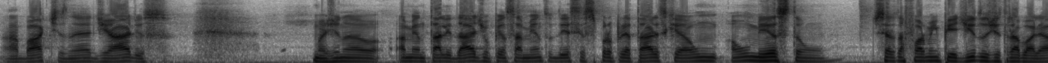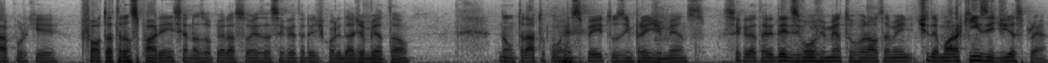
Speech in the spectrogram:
a abates, né, diários. Imagina a mentalidade, o pensamento desses proprietários que há um, há um mês estão de certa forma impedidos de trabalhar porque falta transparência nas operações da Secretaria de Qualidade Ambiental. Não trato com respeito os empreendimentos. Secretaria de Desenvolvimento Rural também te demora 15 dias para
